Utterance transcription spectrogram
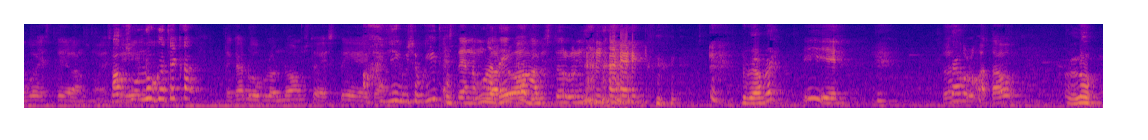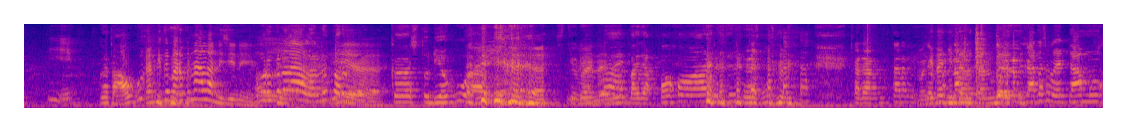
gua SD langsung SD langsung lu ke TK TK 2 bulan doang habis itu SD kan. anjing bisa begitu? SD 6 Lu bulan doang habis itu lu naik. Demi apa? Iya. Lah kok lu nggak tahu? Lu? Iya. Gue tahu gue Kan kita baru kenalan di sini. baru kenalan lu baru Iya. ke studio gua. Studio Gimana gua sih? banyak pohon. Kadang ntar Emang kita jam banget. enam ke atas banyak nyamuk.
